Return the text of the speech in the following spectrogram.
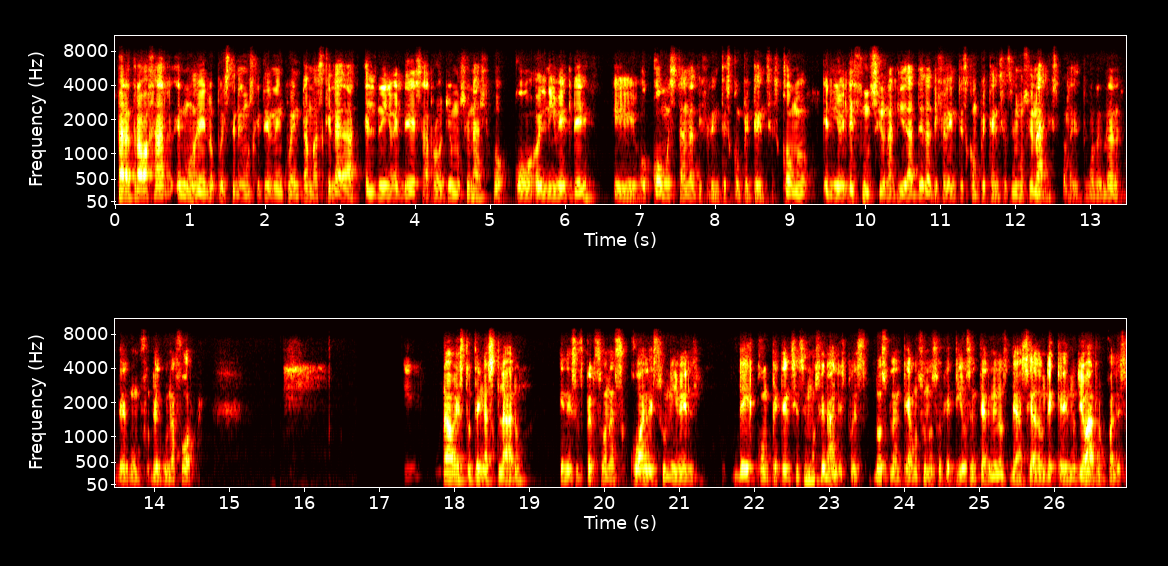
Para trabajar el modelo, pues tenemos que tener en cuenta más que la edad, el nivel de desarrollo emocional o, el nivel de, eh, o cómo están las diferentes competencias, cómo el nivel de funcionalidad de las diferentes competencias emocionales, por ponerlo de, de alguna forma. Y una vez tú tengas claro en esas personas cuál es su nivel de competencias emocionales, pues nos planteamos unos objetivos en términos de hacia dónde queremos llevarlo, cuál es,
